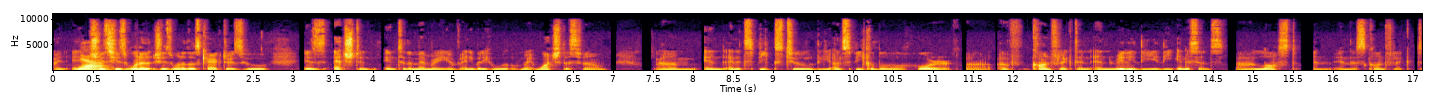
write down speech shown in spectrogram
I, yeah. she's she's one of she's one of those characters who is etched in, into the memory of anybody who, who might watch this film, um, and and it speaks to the unspeakable horror uh, of conflict and, and really the the innocence uh, lost in, in this conflict.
